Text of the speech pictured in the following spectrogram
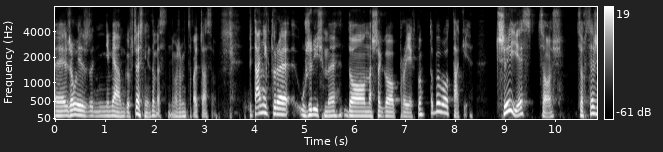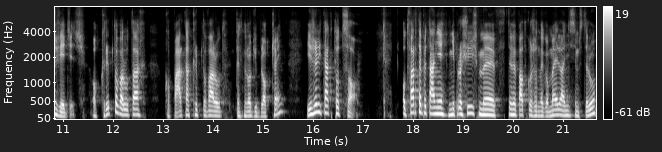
e, żałuję, że nie miałem go wcześniej, natomiast nie możemy cofać czasu. Pytanie, które użyliśmy do naszego projektu, to było takie: czy jest coś, co chcesz wiedzieć o kryptowalutach, koparkach kryptowalut, technologii blockchain? Jeżeli tak, to co? Otwarte pytanie, nie prosiliśmy w tym wypadku żadnego maila, nic w tym stylu.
